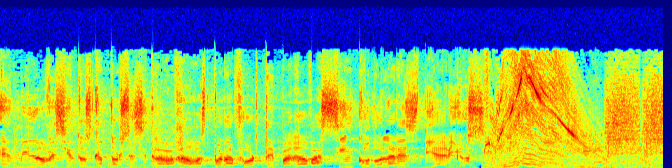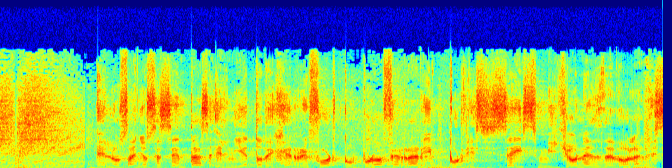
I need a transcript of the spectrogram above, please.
En 1914, si trabajabas para Ford, te pagaba 5 dólares diarios. En los años 60, el nieto de Henry Ford compró a Ferrari por 16 millones de dólares.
